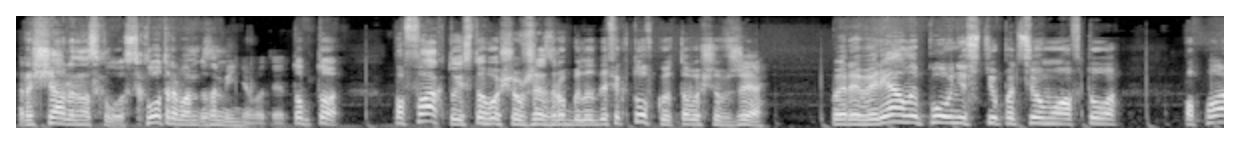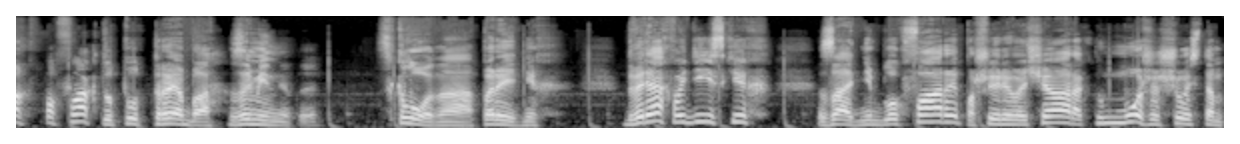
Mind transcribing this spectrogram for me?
Розчавлене скло. Скло треба замінювати. Тобто, по факту, із того, що вже зробили дефектовку, з того, що вже перевіряли повністю по цьому авто, по, по факту тут треба замінити скло на передніх дверях водійських, задній блок фари, поширювач арок, ну може щось там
